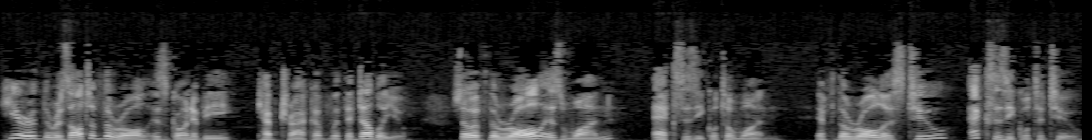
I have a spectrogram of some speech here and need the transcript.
Here, the result of the roll is going to be kept track of with a w. So if the roll is 1, x is equal to 1. If the roll is 2, x is equal to 2.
